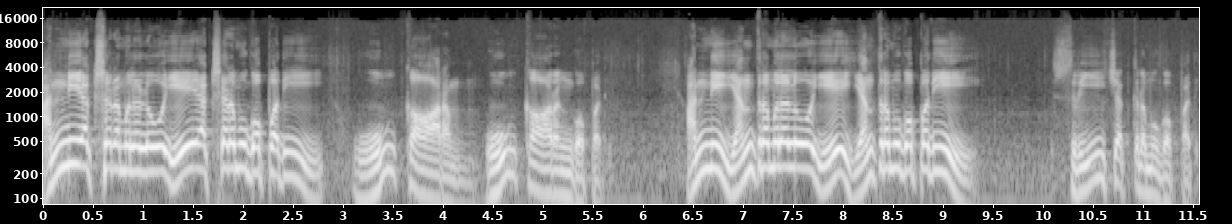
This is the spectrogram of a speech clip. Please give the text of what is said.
అన్ని అక్షరములలో ఏ అక్షరము గొప్పది? ఓంకారం ఓంకారం గొప్పది. అన్ని యంత్రములలో ఏ యంత్రము గొప్పది? శ్రీచక్రము గొప్పది.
